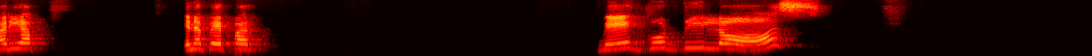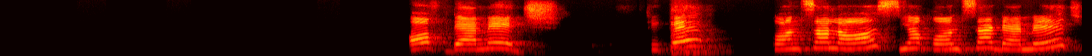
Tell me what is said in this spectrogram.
hurry up in a paper make good the loss of damage ठीक है? कौन सा लॉस या कौन सा damage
